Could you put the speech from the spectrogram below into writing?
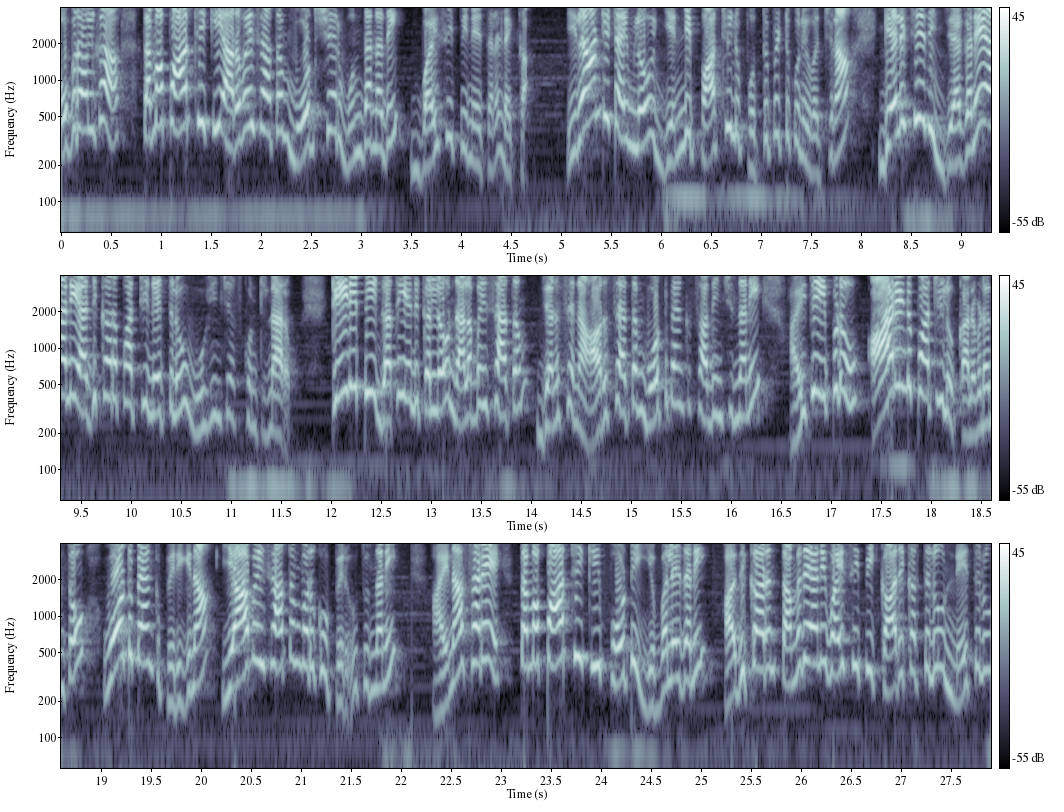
ఓవరాల్గా తమ పార్టీకి అరవై శాతం ఓట్ షేర్ ఉందన్నది వైసీపీ నేతల లెక్క. ఇలాంటి టైంలో ఎన్ని పార్టీలు పొత్తు పెట్టుకుని వచ్చినా గెలిచేది జగనే అని అధికార పార్టీ నేతలు ఊహించేసుకుంటున్నారు. టీడీపీ గత ఎన్నికల్లో నలభై శాతం జనసేన ఆరు శాతం ఓటు బ్యాంకు సాధించిందని అయితే ఇప్పుడు ఆ రెండు పార్టీలు కలవడంతో ఓటు బ్యాంకు పెరిగినా యాభై శాతం వరకు పెరుగుతుందని. అయినా సరే తమ పార్టీకి పోటీ ఇవ్వలేదని అధికారం తమదే అని వైసీపీ కార్యకర్తలు నేతలు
